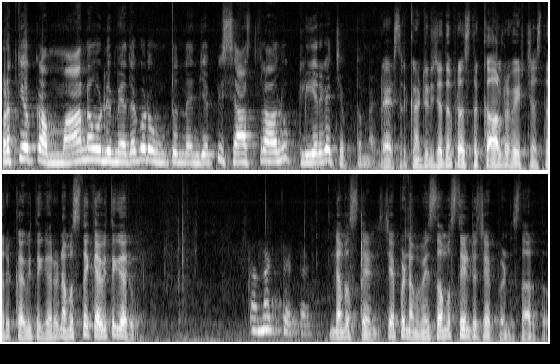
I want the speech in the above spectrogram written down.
ప్రతి ఒక్క మానవుడి మీద కూడా ఉంటుందని చెప్పి శాస్త్రాలు క్లియర్గా చెప్తున్నాయి. రైట్ సార్ కంటిన్యూ చేద్దాం. ప్రస్తుతం కాలర్ వెయిట్ చేస్తారు. కవిత గారు. నమస్తే కవిత గారు. నమస్తే సార్ నమస్తే అండి. చెప్పండి అమ్మా మీ సమస్య ఏంటో చెప్పండి సార్తో.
